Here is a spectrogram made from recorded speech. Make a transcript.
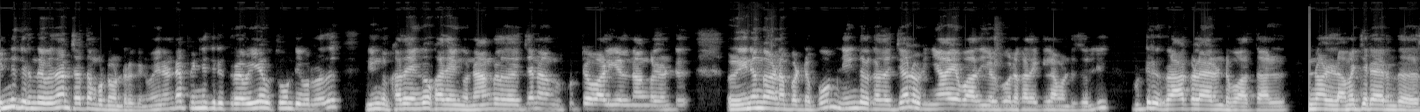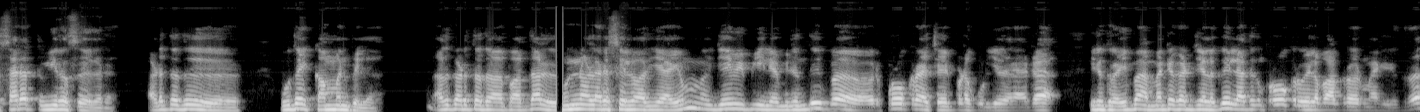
பின்னுக்கு இருந்தவை தான் சத்தம் போட்டு கொண்டிருக்கணும். ஏனென்றால் பின்னுக்கு இருக்கிறவையே தூண்டி விடுறது நீங்கள் கதையங்கோ கதையங்கோ. நாங்கள் கதைச்சா நாங்கள் குற்றவாளிகள் நாங்கள் என்று இனங்காணப்பட்டப்போம் நீங்கள் கதைச்சால் ஒரு நியாயவாதிகள் போல கதைக்கலாம் என்று சொல்லி விட்டிருக்கிற என்று பார்த்தால் முன்னாள் அமைச்சராக இருந்த சரத் வீரசேகர் அடுத்தது உதய் கம்மன் பிள்ளை. அதுக்கு அடுத்ததாக பார்த்தால் முன்னாள் அரசியல்வாதியாயும் ஜேவிபியிலும் இருந்து இப்போ ஒரு புரோக்கராக செயல்படக்கூடிய இருக்கிற இப்போ மற்ற கட்சிகளுக்கு எல்லாத்துக்கும் புரோக்கர் வேலை பார்க்குறவர் மாதிரி இருக்கிற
